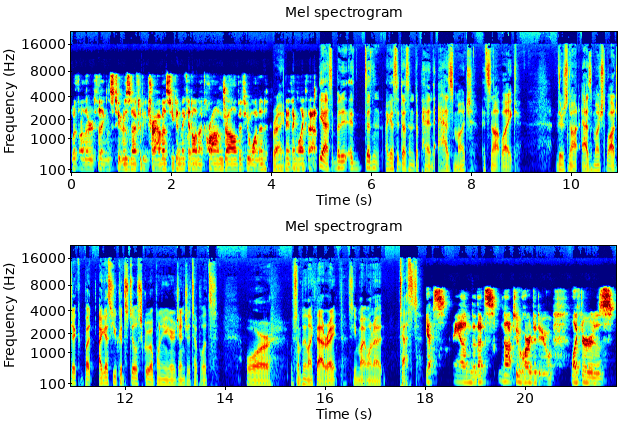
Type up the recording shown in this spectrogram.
with other things too. It doesn't have to be Travis. You can make it on a cron job if you wanted. Right. Anything like that. Yes, but it, it doesn't, I guess it doesn't depend as much. It's not like there's not as much logic, but I guess you could still screw up one of your Jinja templates or something like that, right? So you might want to test. Yes, and that's not too hard to do. Lektor is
